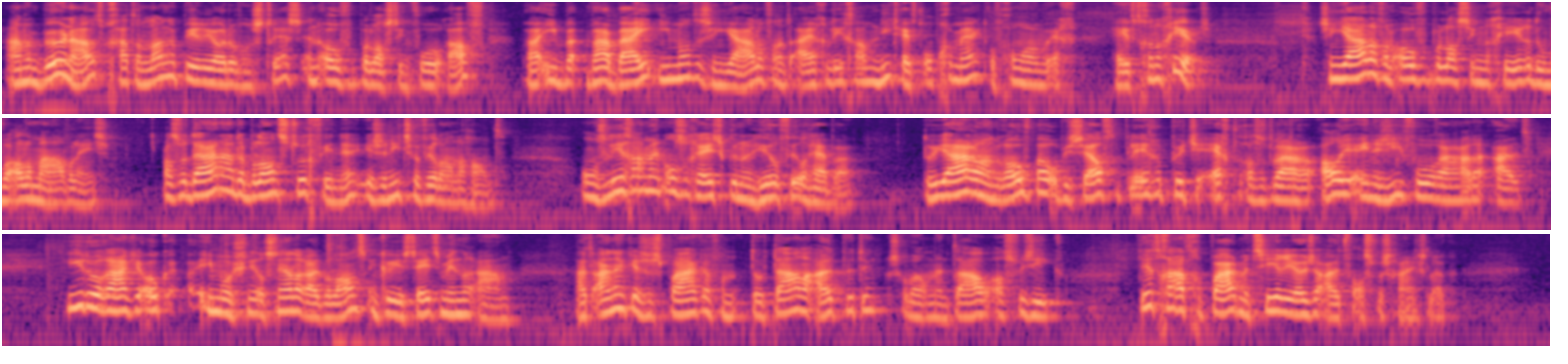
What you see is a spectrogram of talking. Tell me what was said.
Aan een burn-out gaat een lange periode van stress en overbelasting vooraf, waar, waarbij iemand de signalen van het eigen lichaam niet heeft opgemerkt of gewoonweg heeft genegeerd. Signalen van overbelasting negeren doen we allemaal wel eens. Als we daarna de balans terugvinden, is er niet zoveel aan de hand. Ons lichaam en onze geest kunnen heel veel hebben. Door jarenlang roofbouw op jezelf te plegen, put je echter als het ware al je energievoorraden uit. Hierdoor raak je ook emotioneel sneller uit balans en kun je steeds minder aan. Uiteindelijk is er sprake van totale uitputting, zowel mentaal als fysiek. Dit gaat gepaard met serieuze uitvalsverschijnselen.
